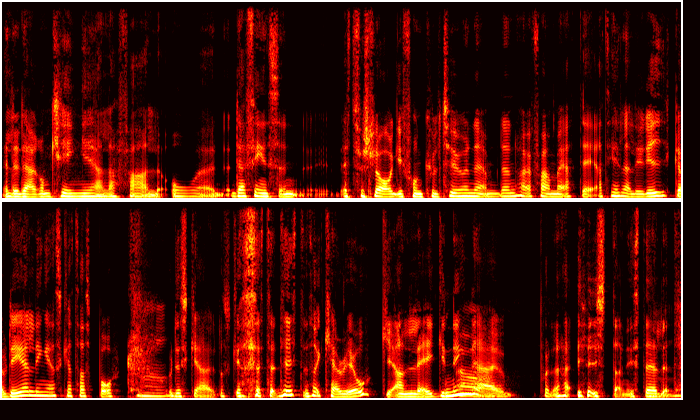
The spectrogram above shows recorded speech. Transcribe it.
Eller däromkring i alla fall. Och eh, där finns en, ett förslag ifrån kulturnämnden har jag för mig att, det, att hela lyrikavdelningen ska tas bort. Mm. Och det ska, de ska sätta dit en karaokeanläggning ja. där på den här ytan istället. Mm.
